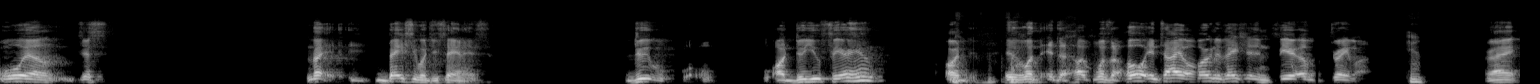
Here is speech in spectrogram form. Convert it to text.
Well, just like basically what you're saying is do or do you fear him, or is what was the whole entire organization in fear of Draymond? Yeah, right.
